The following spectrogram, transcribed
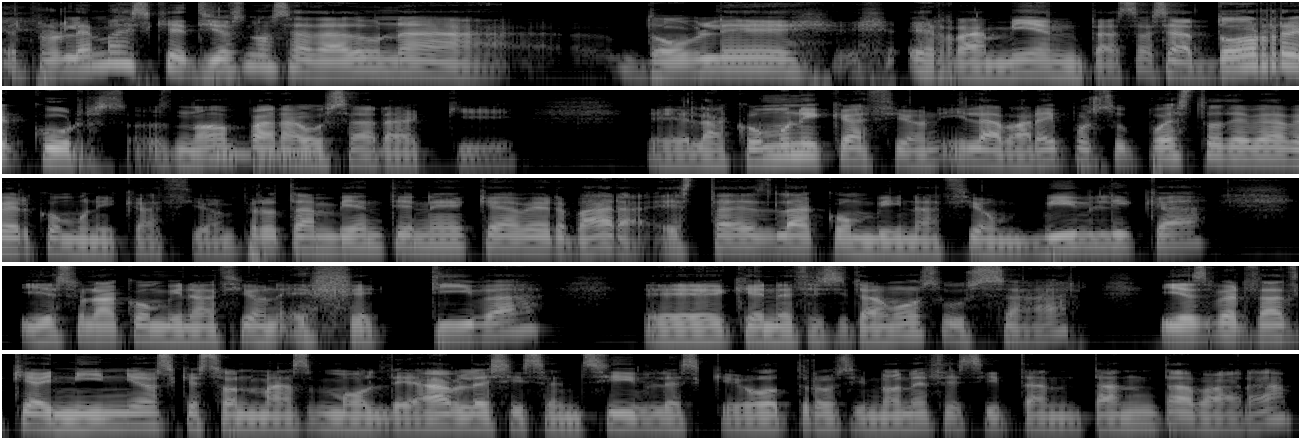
El problema es que Dios nos ha dado una doble herramienta, o sea, dos recursos, ¿no? Para usar aquí. Eh, la comunicación y la vara. Y por supuesto debe haber comunicación, pero también tiene que haber vara. Esta es la combinación bíblica y es una combinación efectiva eh, que necesitamos usar. Y es verdad que hay niños que son más moldeables y sensibles que otros y no necesitan tanta vara,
